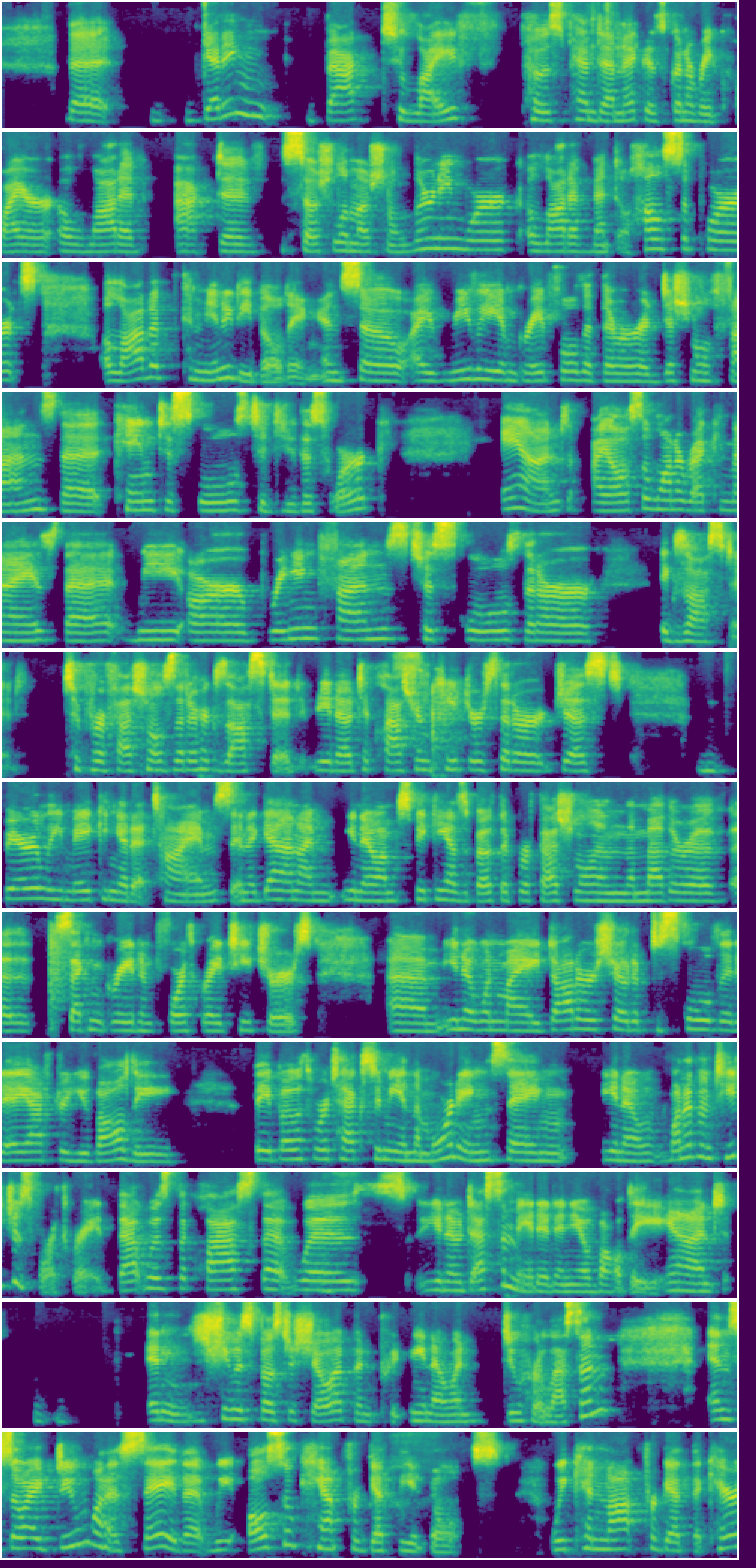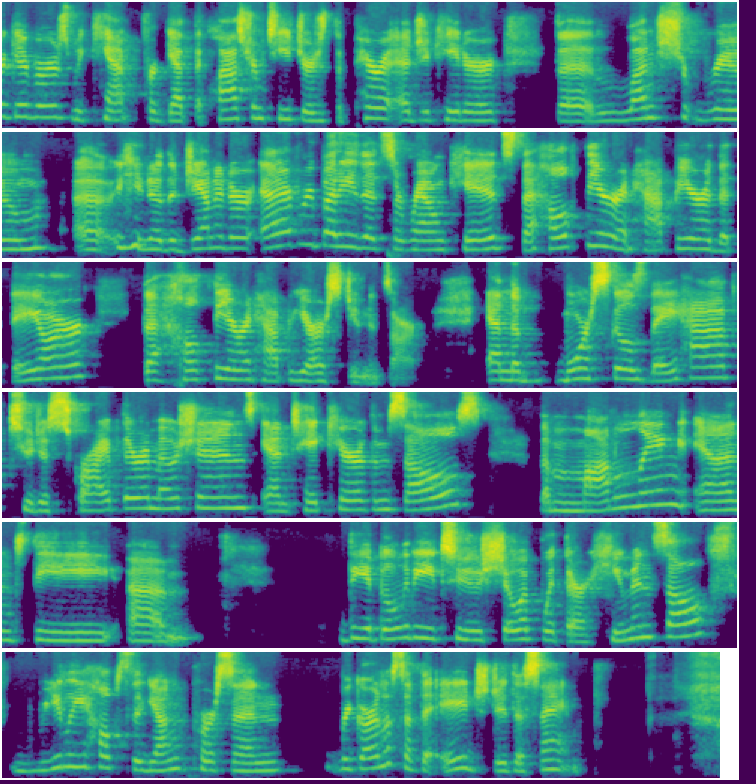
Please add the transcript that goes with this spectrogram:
that getting back to life post pandemic is going to require a lot of active social emotional learning work, a lot of mental health supports, a lot of community building. And so I really am grateful that there were additional funds that came to schools to do this work. And I also want to recognize that we are bringing funds to schools that are exhausted, to professionals that are exhausted, you know, to classroom teachers that are just barely making it at times. And again, I'm, you know, I'm speaking as both a professional and the mother of a second grade and fourth grade teachers. Um, you know, when my daughter showed up to school the day after Uvalde, they both were texting me in the morning saying, you know, one of them teaches fourth grade. That was the class that was, you know, decimated in Uvalde. And and she was supposed to show up and you know and do her lesson and so i do want to say that we also can't forget the adults we cannot forget the caregivers. We can't forget the classroom teachers, the paraeducator, the lunchroom, uh, you know, the janitor, everybody that's around kids. The healthier and happier that they are, the healthier and happier our students are. And the more skills they have to describe their emotions and take care of themselves, the modeling and the um, the ability to show up with their human self really helps the young person regardless of the age do the same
